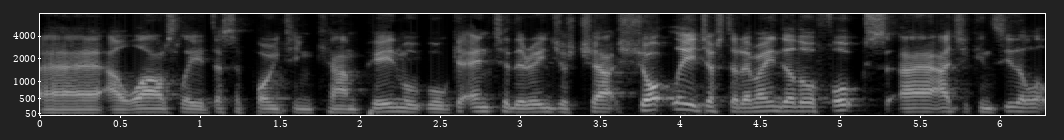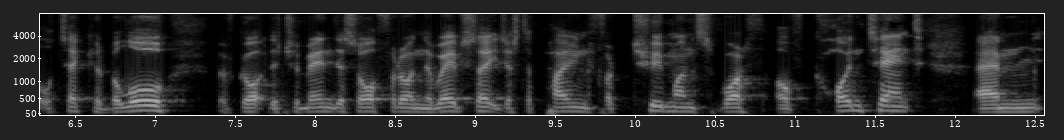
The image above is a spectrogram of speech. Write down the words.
uh, a largely disappointing campaign. We'll, we'll, get into the Rangers chat shortly. Just a reminder, though, folks, uh, as you can see the little ticker below, we've got the tremendous offer on the website, just a pound for two months worth of content. Um,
